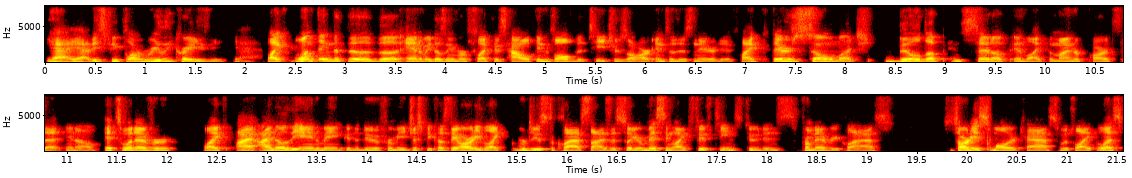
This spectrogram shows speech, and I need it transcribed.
yeah, yeah, these people are really crazy. Yeah. Like one thing that the the anime doesn't even reflect is how involved the teachers are into this narrative. Like there's so much build up and setup in like the minor parts that, you know, it's whatever like I, I know the anime ain't gonna do it for me just because they already like reduced the class sizes so you're missing like 15 students from every class. So it's already a smaller cast with like less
